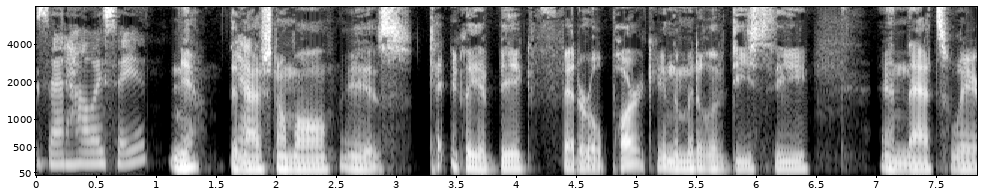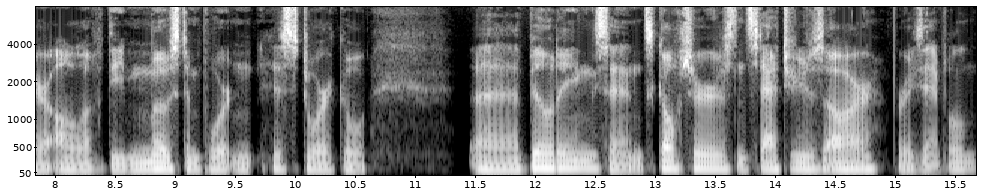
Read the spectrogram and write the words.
Is that how I say it? Yeah, the Yeah. National Mall is technically a big federal park in the middle of DC, and that's where all of the most important historical uh, buildings and sculptures and statues are. For example,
